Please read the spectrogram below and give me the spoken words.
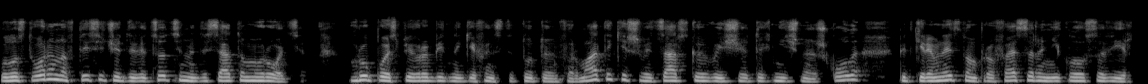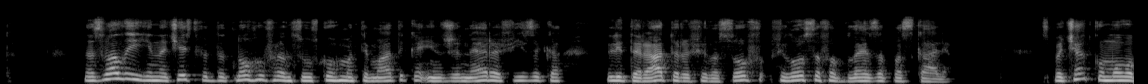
було створено в 1970 році групою співробітників Інституту інформатики Швейцарської вищої технічної школи під керівництвом професора Ніклауса Вірта. Назвали її на честь видатного французького математика, інженера, фізика, літератора, філософ, філософа Блеза Паскаля. Спочатку мова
